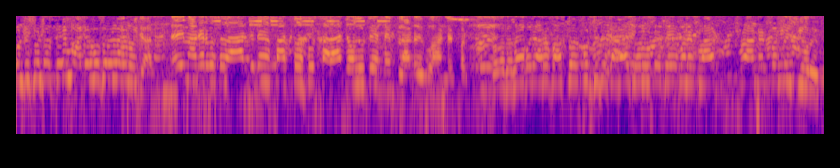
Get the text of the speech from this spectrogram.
কন্ডিশনটা সেম আগের বছরের লাগানো হয়ে যায় সেই আগের বছর আর যদি পাঁচ ছয় ফুট খাড়া জল উঠে ফ্লাড হইব হান্ড্রেড পার্সেন্ট তো দাদা করে আরও পাঁচ ছয় ফুট যদি কারা জল উঠেছে মানে ফ্লাট পুরো হান্ড্রেড পার্সেন্ট শিওর হইব।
